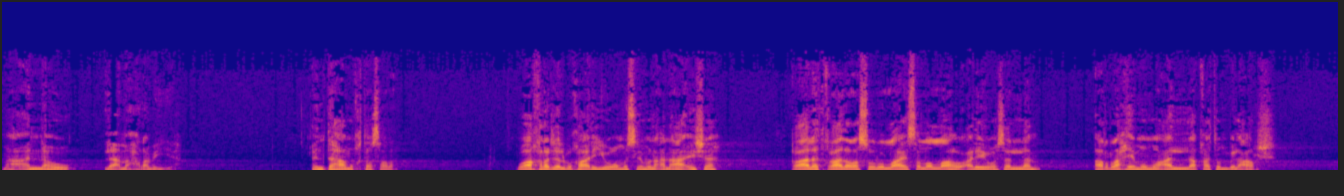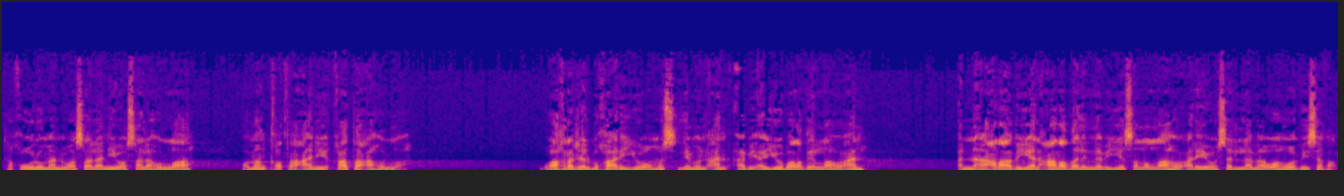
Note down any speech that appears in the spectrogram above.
مع أنه لا محرمية انتهى مختصرا. وأخرج البخاري ومسلم عن عائشة قالت قال رسول الله صلى الله عليه وسلم الرحم معلقة بالعرش. تقول من وصلني وصله الله ومن قطعني قطعه الله. وأخرج البخاري ومسلم عن أبي أيوب رضي الله عنه أن اعرابيا عرض للنبي صلى الله عليه وسلم وهو في سفر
